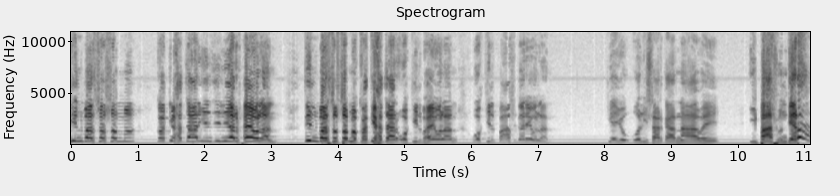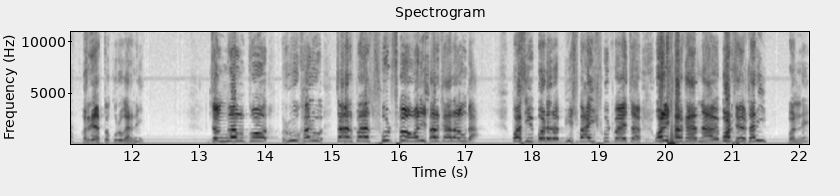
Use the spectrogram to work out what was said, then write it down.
तिन वर्षसम्म कति हजार इन्जिनियर भए होलान् तिन वर्षसम्म कति हजार वकिल भए होलान् वकिल पास गरे होलान् के यो ओली सरकार नआए यी पास हुन्थे र भनेर यस्तो कुरो गर्ने। जङ्गलको रुखहरू चार पाँच फुट थियो ओली सरकार आउँदा। पछि बढेर बिस बाइस फुट भएछ ओली सरकार नआए बढ्थ्यो यसरी भन्ने।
